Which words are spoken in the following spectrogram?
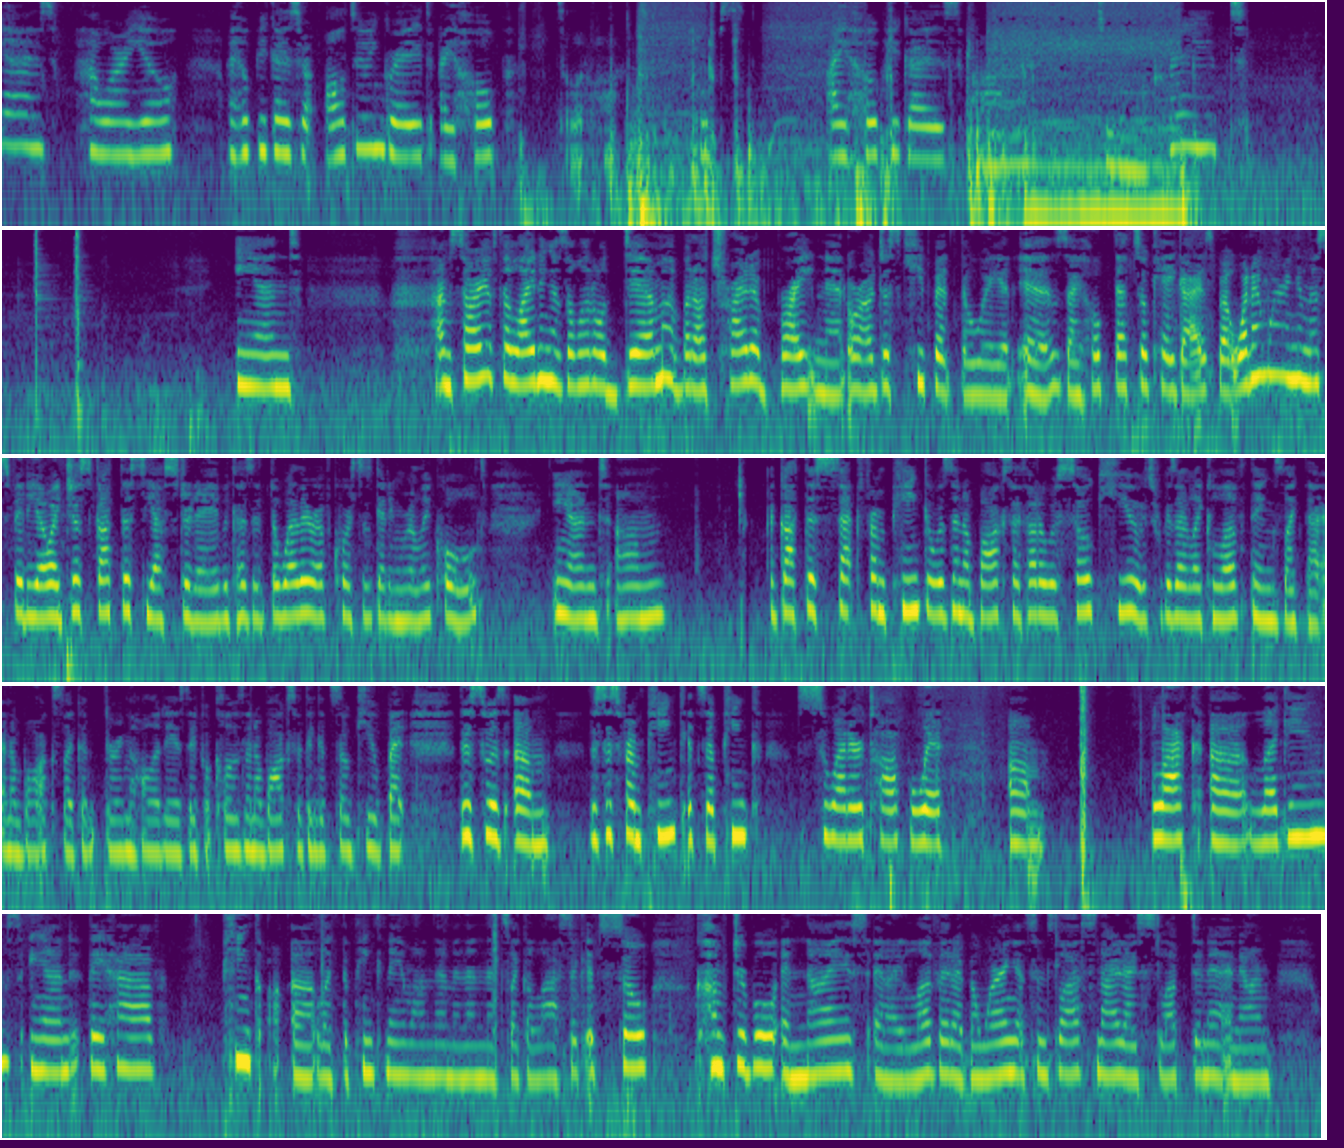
guys, how are you? I hope you guys are all doing great. I hope it's a little hot. Oops. I hope you guys are doing great. And I'm sorry if the lighting is a little dim, but I'll try to brighten it or I'll just keep it the way it is. I hope that's okay, guys. But what I'm wearing in this video, I just got this yesterday because it, the weather, of course, is getting really cold. And um, I got this set from Pink. It was in a box. I thought it was so cute because I like love things like that in a box. Like uh, during the holidays, they put clothes in a box. I think it's so cute. But this was, um, this is from Pink. It's a pink sweater top with um, black uh, leggings and they have pink, uh, like the pink name on them and then it's like elastic. It's so comfortable and nice and I love it. I've been wearing it since last night. I slept in it and now I'm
